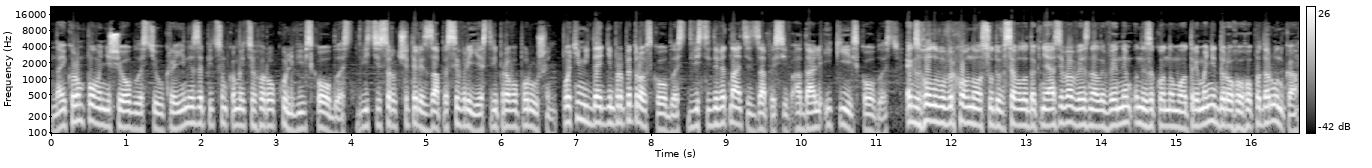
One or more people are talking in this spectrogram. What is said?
Найкорумпованіші області України за підсумками цього року Львівська область 244 записи в реєстрі правопорушень. Потім йде Дніпропетровська область 219 записів, а далі і Київська область. Екс-голову Верховного суду Всеволода Князєва визнали винним у незаконному отриманні дорогого подарунка.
